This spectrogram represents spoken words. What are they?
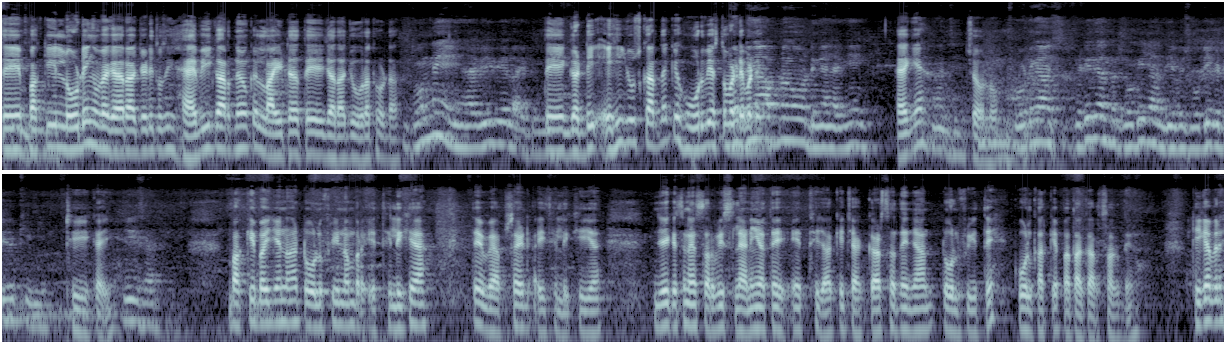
ਤੇ ਬਾਕੀ ਲੋਡਿੰਗ ਵਗੈਰਾ ਜਿਹੜੀ ਤੁਸੀਂ ਹੈਵੀ ਕਰਦੇ ਹੋ ਕਿ ਲਾਈਟ ਤੇ ਜ਼ਿਆਦਾ ਜ਼ੋਰ ਆ ਤੁਹਾਡਾ? ਦੋਨੇ ਹੀ ਹੈਵੀ ਵੀ ਲਾਈਟ ਵੀ ਤੇ ਗੱਡੀ ਇਹੀ ਯੂਜ਼ ਕਰਦੇ ਕਿ ਹੋਰ ਵੀ ਇਸ ਤੋਂ ਵੱਡੇ ਵੱਡੇ? ਆਪਣੇ ਕੋਲ ਵੱਡੀਆਂ ਹੈਗੀਆਂ ਜੀ। ਹੈਗੇ ਹਾਂਜੀ। ਚਲੋ। ਛੋਟੀਆਂ ਜਿਹੜੀ ਦੇ ਅੰਦਰ ਛੋਟੀ ਜਾਂਦੀ ਹੈ ਫਿਰ ਛੋਟੀ ਗੱਡੀ ਰੱਖੀ ਹੋਈ ਹੈ। ਠੀਕ ਹੈ ਜੀ। ਜੀ ਸਰ। ਬਾਕੀ ਬਾਈ ਜੀ ਇਹਨਾਂ ਦਾ ਟੋਲ ਫ੍ਰੀ ਨੰਬਰ ਇੱਥੇ ਲਿਖਿਆ ਤੇ ਵੈਬਸਾਈਟ ਇੱਥੇ ਲਿਖੀ ਹੈ ਜੇ ਕਿਸੇ ਨੇ ਸਰਵਿਸ ਲੈਣੀ ਹੈ ਤੇ ਇੱਥੇ ਜਾ ਕੇ ਚੈੱਕ ਕਰ ਸਕਦੇ ਜਾਂ ਟੋਲ ਫ੍ਰੀ ਤੇ ਕਾਲ ਕਰਕੇ ਪਤਾ ਕਰ ਸਕਦੇ ਹੋ। ਠੀਕ ਹੈ ਵੀਰੇ?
